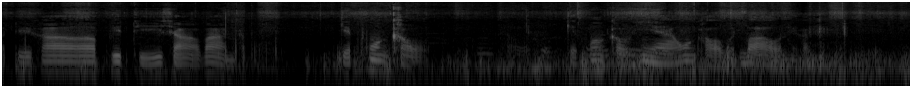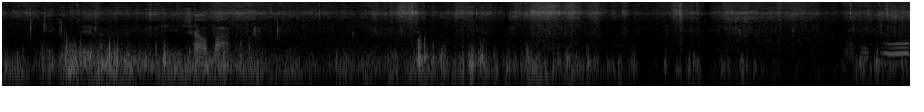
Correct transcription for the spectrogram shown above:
วัสดีครับ วิถีชาวบ้านครับผมเก็บห่วงเขาเก็บห่วงเขาเหียห่วงเขาบนเบเอานี่ครับ เก็บนี่ละวิถีชาวบ้านเอาไปทุบ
